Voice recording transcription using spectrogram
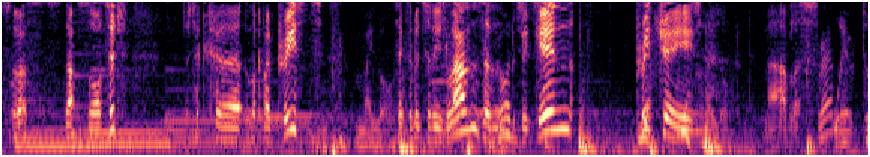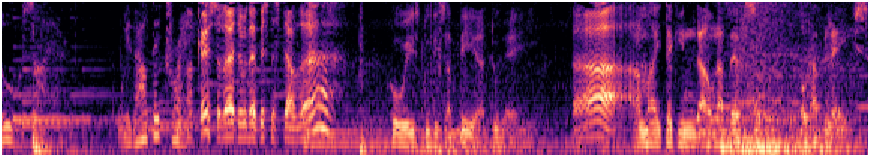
So that's that's sorted. Just take a look at my priest. My lord. Take them into these lands and God's begin preaching. Yes, my lord. Marvelous. Where to, sire? Without a train. Okay, so they're doing their business down there. Who is to disappear today? Ah, Am I taking down a person or a place?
